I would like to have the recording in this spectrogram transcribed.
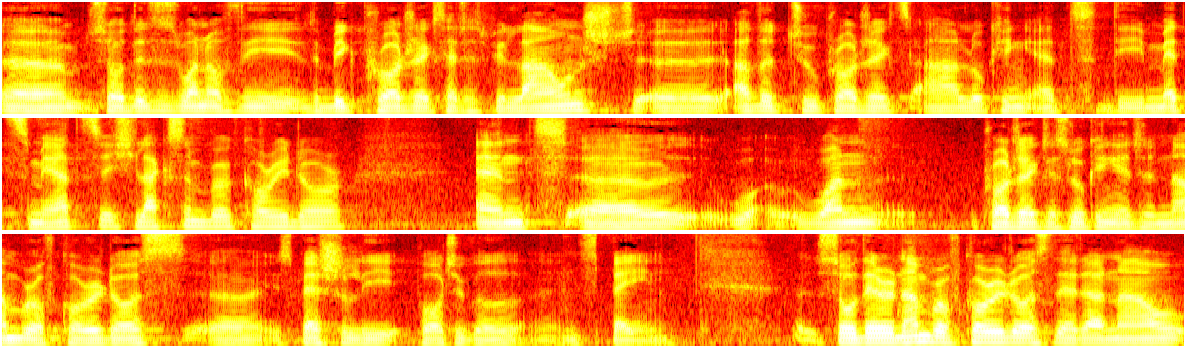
Um, so this is one of the, the big projects that has been launched. Uh, other two projects are looking at the Metz-Merzig-Luxembourg corridor, and uh, one project is looking at a number of corridors, uh, especially Portugal and Spain. So there are a number of corridors that are now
